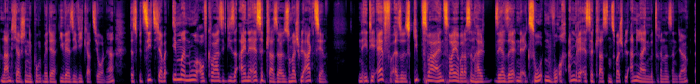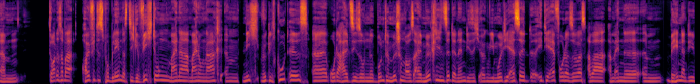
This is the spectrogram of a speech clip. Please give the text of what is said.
nannte ich ja schon den Punkt mit der Diversifikation. Ja? Das bezieht sich aber immer nur auf quasi diese eine Assetklasse, also zum Beispiel Aktien. Ein ETF, also es gibt zwar ein, zwei, aber das sind halt sehr seltene Exoten, wo auch andere Assetklassen, zum Beispiel Anleihen mit drin sind, ja. Ähm, Dort ist aber häufig das Problem, dass die Gewichtung meiner Meinung nach ähm, nicht wirklich gut ist äh, oder halt sie so eine bunte Mischung aus allem Möglichen sind. Da nennen die sich irgendwie Multi-Asset, äh, ETF oder sowas. Aber am Ende ähm, behindern die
